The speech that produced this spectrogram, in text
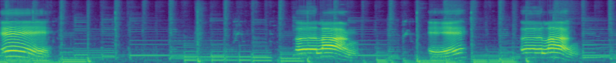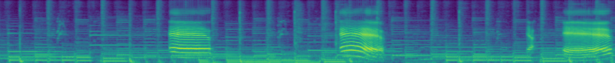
E. Elang. E. Elang. F. F. Ya F.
